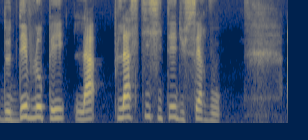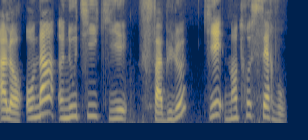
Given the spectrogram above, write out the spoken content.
de développer la plasticité du cerveau. Alors, on a un outil qui est fabuleux, qui est notre cerveau.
